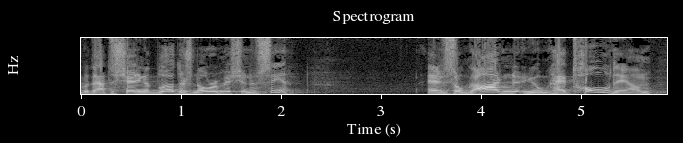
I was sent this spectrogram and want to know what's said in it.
without the shedding of blood, there's no remission of sin. And so God you know, had told them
